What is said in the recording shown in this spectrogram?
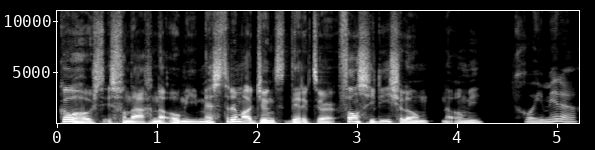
Co-host is vandaag Naomi Mestrum, adjunct-directeur van CIDI. Shalom, Naomi. Goedemiddag.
